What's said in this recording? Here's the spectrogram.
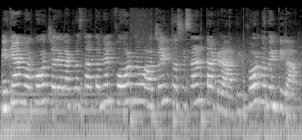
Mettiamo a cuocere la crostata nel forno a 160 gradi, forno ventilato.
